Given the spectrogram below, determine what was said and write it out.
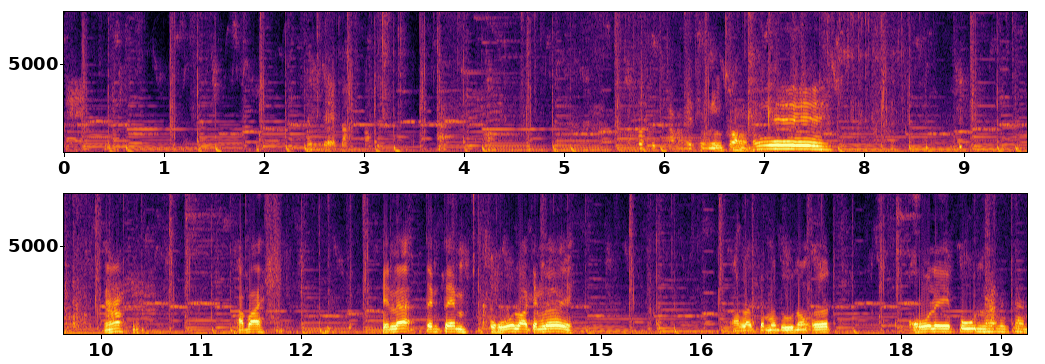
แม่ไม่ใช่บักต้องทำอะไรตรงนี้กล้องเอ้ยนะเอาไป เห็นแล้วเต็มเต็มโอ้โหรอจังเลยอะเราจะมาดูน้องเอิร์ธโคเลปูนนะทุกท่าน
